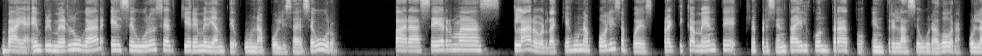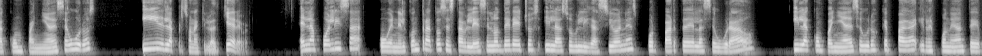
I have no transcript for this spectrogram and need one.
Vaya, en primer lugar, el seguro se adquiere mediante una póliza de seguro. Para ser más claro, ¿verdad? ¿Qué es una póliza? Pues prácticamente representa el contrato entre la aseguradora o la compañía de seguros y la persona que lo adquiere. En la póliza o en el contrato se establecen los derechos y las obligaciones por parte del asegurado y la compañía de seguros que paga y responde ante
